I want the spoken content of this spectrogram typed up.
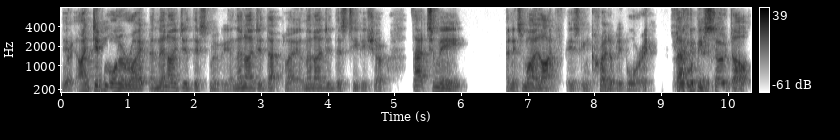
Right. I didn't want to write, and then I did this movie, and then I did that play, and then I did this TV show. That to me, and it's my life, is incredibly boring. That would be so dull.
